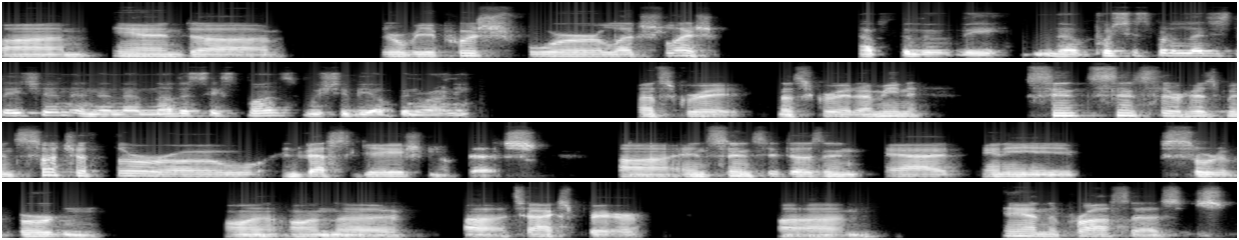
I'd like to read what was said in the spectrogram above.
um, and uh, there will be a push for legislation. Absolutely, the push is for the legislation, and in another six months we should be up and running. That's great. That's great. I mean, since since there has been such a thorough investigation of this, uh, and since it doesn't add any sort of burden on on the uh, taxpayer um, and the processes,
